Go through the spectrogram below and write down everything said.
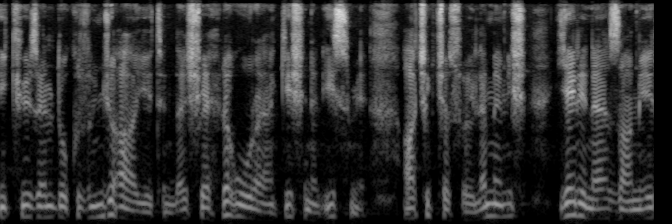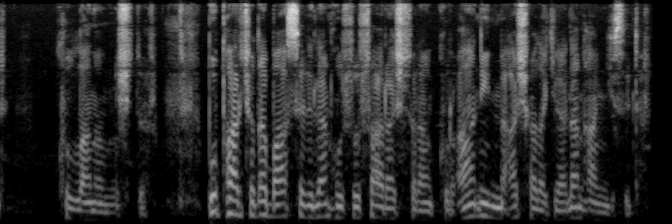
259. ayetinde şehre uğrayan kişinin ismi açıkça söylememiş, yerine zamir kullanılmıştır. Bu parçada bahsedilen hususu araştıran Kur'an ilmi aşağıdakilerden hangisidir?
